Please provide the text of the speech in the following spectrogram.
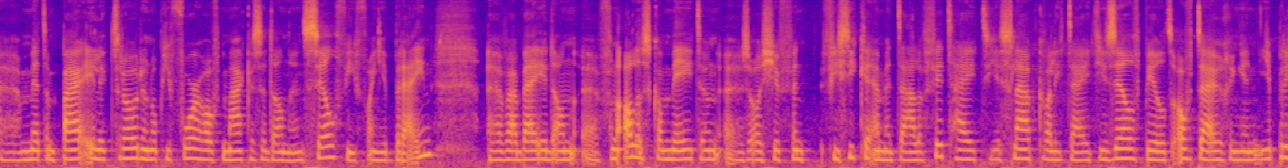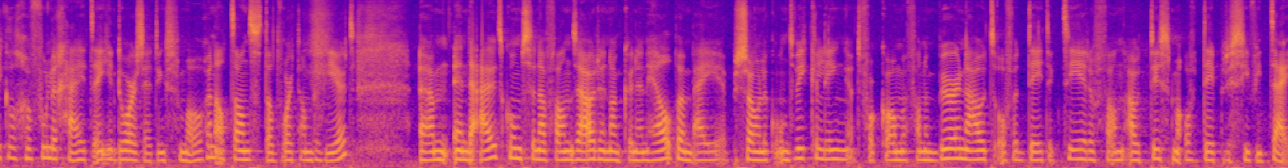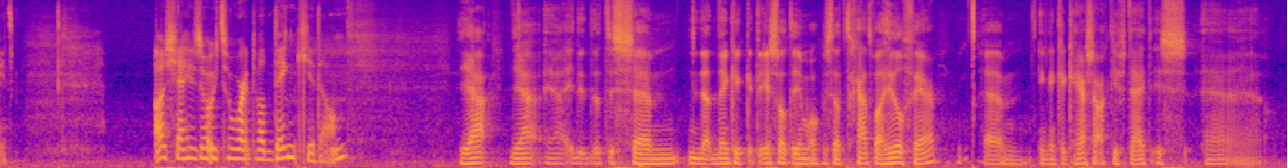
Uh, met een paar elektroden op je voorhoofd maken ze dan een selfie van je brein. waarbij je dan van alles kan meten, zoals je fysieke en mentale fitheid, je slaapkwaliteit, je zelfbeeld, overtuigingen, je prikkelgevoeligheid en je doorzettingsvermogen. Althans, dat wordt dan beweerd. Um, en de uitkomsten daarvan zouden dan kunnen helpen bij persoonlijke ontwikkeling, het voorkomen van een burn-out of het detecteren van autisme of depressiviteit. Als jij zoiets hoort, wat denk je dan? Ja, ja, ja dat is um, dat denk ik het eerste wat in me op is dat gaat wel heel ver. Um, ik denk dat hersenactiviteit is uh,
